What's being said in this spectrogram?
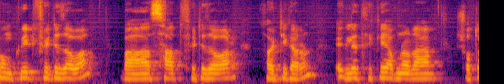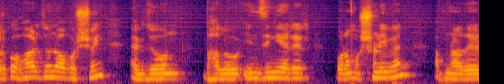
কংক্রিট ফেটে যাওয়া বা ছাদ ফেটে যাওয়ার ছয়টি কারণ। এগুলো থেকে আপনারা সতর্ক হওয়ার জন্য অবশ্যই একজন ভালো ইঞ্জিনিয়ারের পরামর্শ নেবেন আপনাদের।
